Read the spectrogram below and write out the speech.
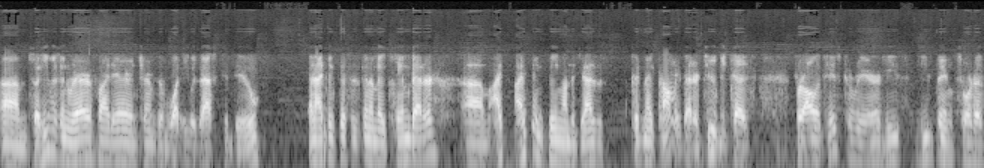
Um, so he was in rarefied air in terms of what he was asked to do, and I think this is going to make him better. Um, I I think being on the Jazz could make Conley better too because for all of his career, he's he's been sort of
